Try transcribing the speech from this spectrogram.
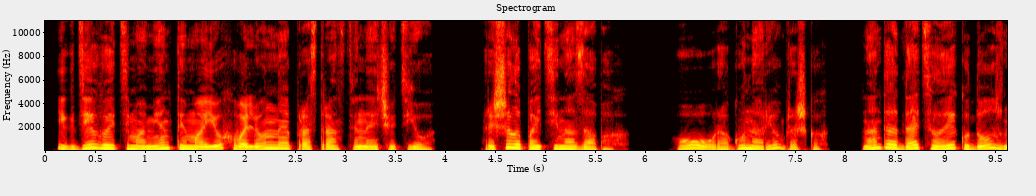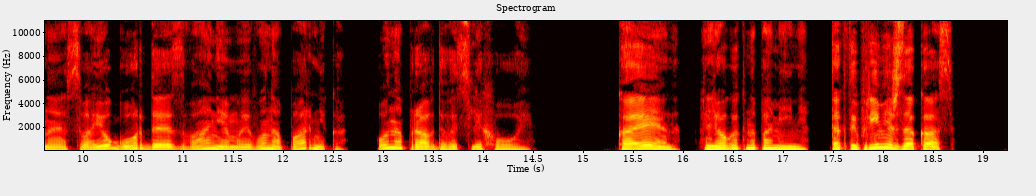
И где в эти моменты моё хвалённое пространственное чутье? Решила пойти на запах. О, рагу на ребрышках. Надо отдать Лейку должное, свое гордое звание моего напарника он оправдывает с лихвой. «Каэн!» — легок на помине. Так ты примешь заказ?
